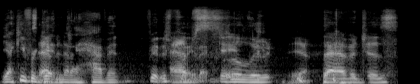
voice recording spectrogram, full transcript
Yeah, I keep forgetting Savage. that I haven't finished playing that game. Absolute Yeah. savages.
